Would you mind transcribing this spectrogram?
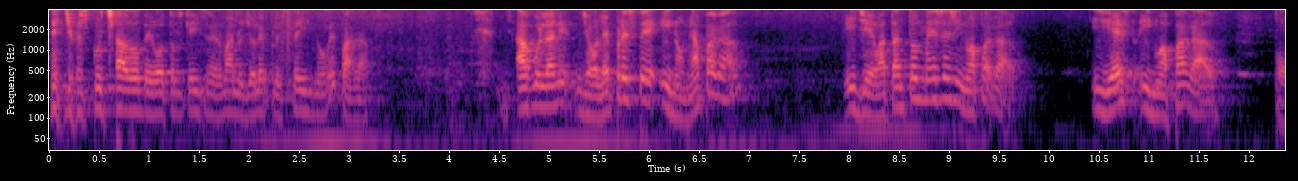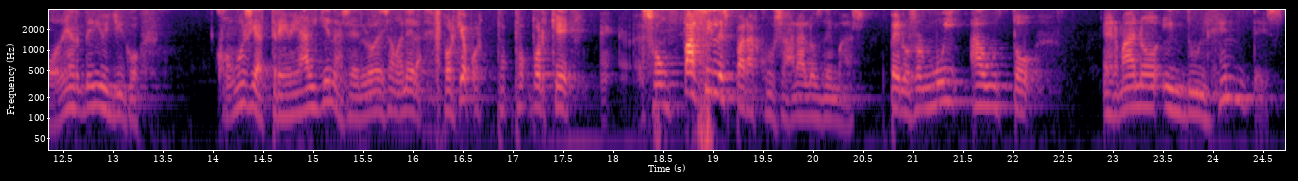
Yo he escuchado de otros que dicen, hermano, yo le presté y no me paga. A Julanita, yo le presté y no me ha pagado. Y lleva tantos meses y no ha pagado. Y esto, y no ha pagado. Poder de Dios. Digo, ¿cómo se atreve alguien a hacerlo de esa manera? ¿Por qué? Porque son fáciles para acusar a los demás, pero son muy auto, hermano, indulgentes.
